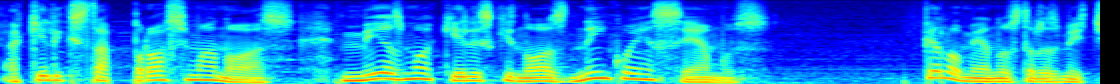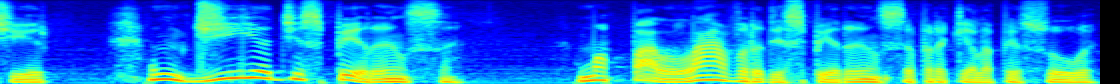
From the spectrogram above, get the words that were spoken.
aquele que está próximo a nós, mesmo aqueles que nós nem conhecemos, pelo menos transmitir um dia de esperança, uma palavra de esperança para aquela pessoa.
